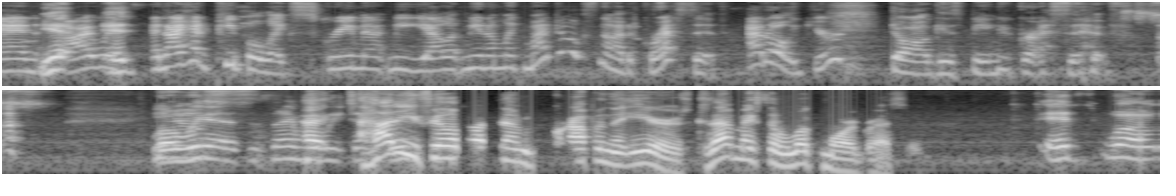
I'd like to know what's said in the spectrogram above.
And Yeah, I was, it- and I had people like scream at me, yell at me, and I'm like, my dog's not aggressive at all. Your dog is being aggressive. Well, know? we it's the same way we Hey, take how do you feel about them cropping the ears? Because that makes them look more aggressive. It well,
